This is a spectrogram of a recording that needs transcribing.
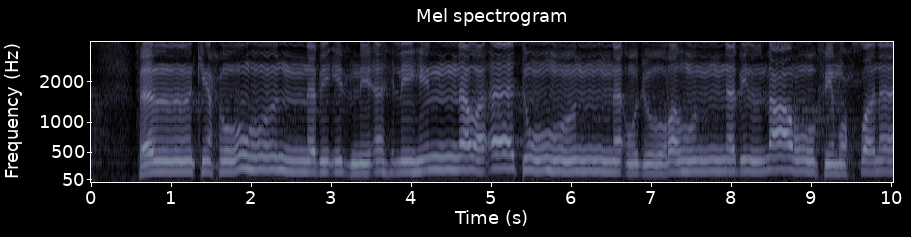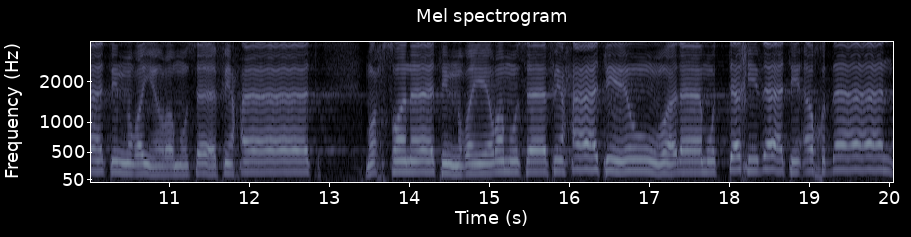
فانكحوهن بإذن أهلهن وآتوهن أجورهن بالمعروف محصنات غير مسافحات محصنات غير مسافحات ولا متخذات أخدان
